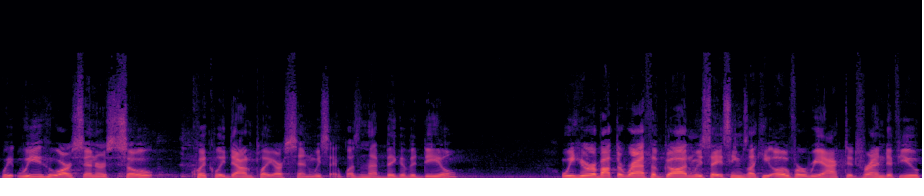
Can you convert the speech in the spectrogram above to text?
We, we who are sinners so quickly downplay our sin. We say, it wasn't that big of a deal. We hear about the wrath of God and we say, it seems like he overreacted. Friend, if you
